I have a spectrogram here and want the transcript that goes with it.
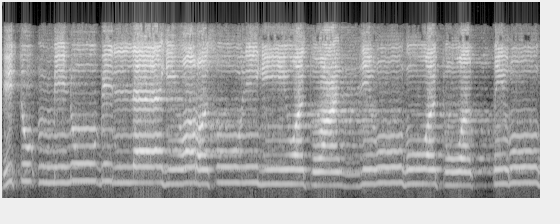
لتؤمنوا بالله ورسوله وتعزروه وتوقروه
